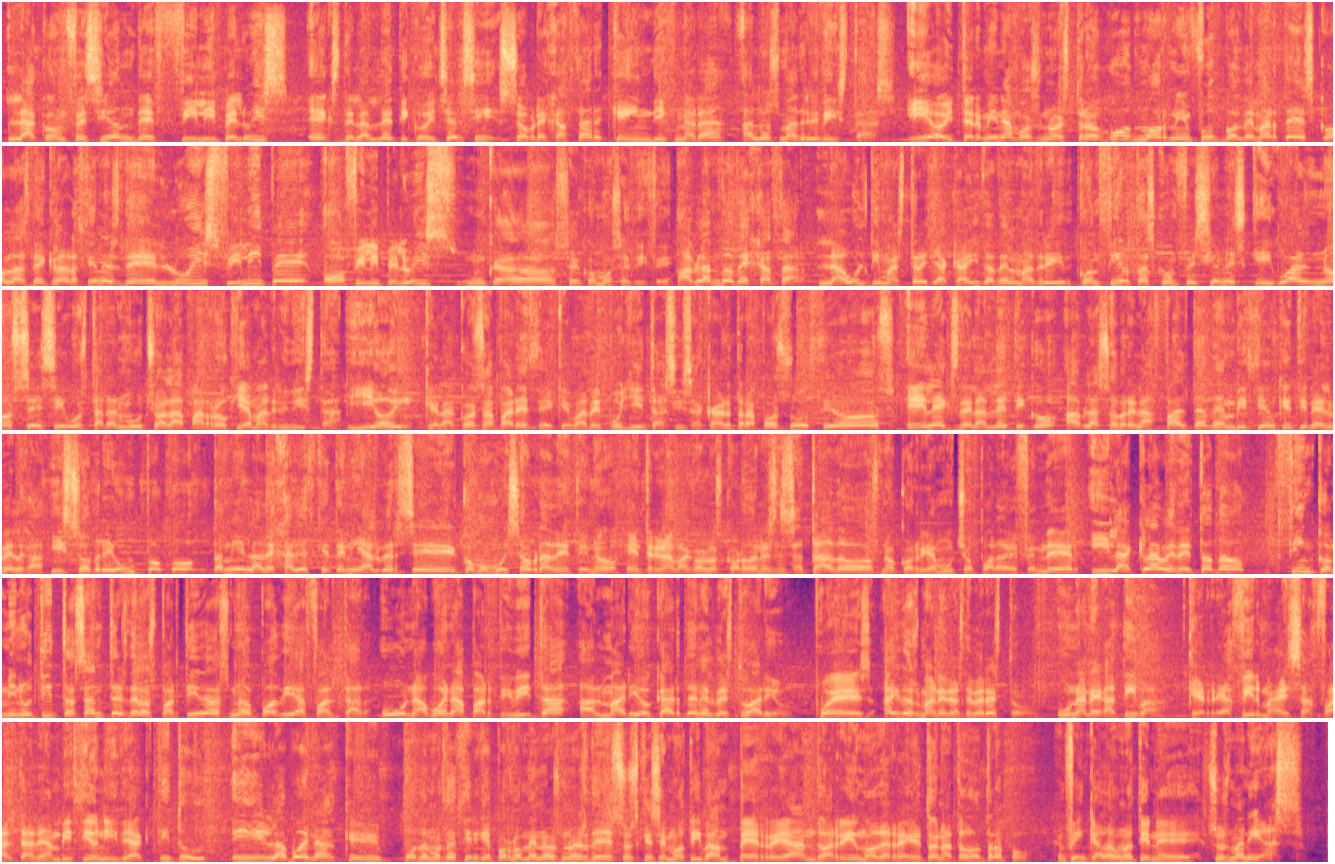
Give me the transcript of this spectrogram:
La confesión de Felipe Luis, ex del Atlético y Chelsea, sobre Hazard que indignará a los madridistas. Y hoy terminamos nuestro Good Morning Football de martes con las declaraciones de Luis Felipe o Felipe Luis, nunca sé cómo se dice. Hablando de Hazard, la última estrella caída del Madrid, con ciertas confesiones que igual no sé si gustarán mucho a la parroquia madridista. Y hoy, que la cosa parece que va de pullitas y sacar trapos sucios, el ex del Atlético habla sobre la falta de ambición que tiene el y sobre un poco también la dejadez que tenía al verse como muy sobradete, ¿no? Entrenaba con los cordones desatados, no corría mucho para defender y la clave de todo, cinco minutitos antes de los partidos no podía faltar una buena partidita al Mario Kart en el vestuario. Pues hay dos maneras de ver esto. Una negativa, que reafirma esa falta de ambición y de actitud, y la buena, que podemos decir que por lo menos no es de esos que se motivan perreando a ritmo de reggaetón a todo trapo. En fin, cada uno tiene sus manías.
